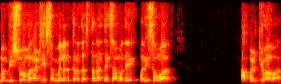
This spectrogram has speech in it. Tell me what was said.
मग विश्व मराठी संमेलन करत असताना त्याच्यामध्ये एक परिसंवाद आपण ठेवावा.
